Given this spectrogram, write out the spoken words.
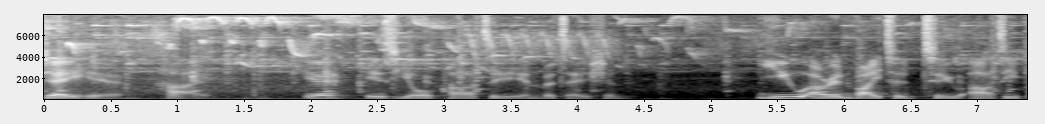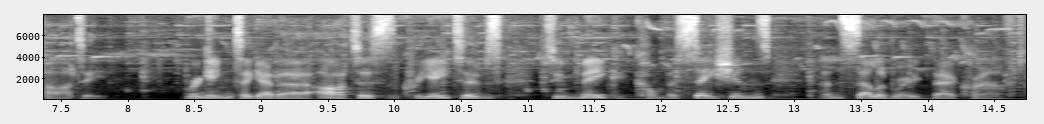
Jay here. Hi. Here is your party invitation. You are invited to Arty Party, bringing together artists and creatives to make conversations and celebrate their craft.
